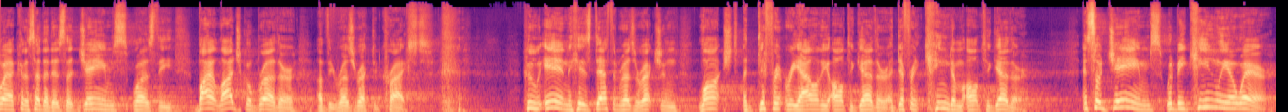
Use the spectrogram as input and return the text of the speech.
way I could have said that is that James was the biological brother of the resurrected Christ, who in his death and resurrection launched a different reality altogether, a different kingdom altogether. And so James would be keenly aware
